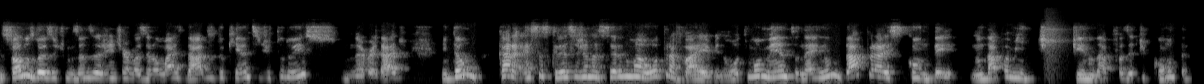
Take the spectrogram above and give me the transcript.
só nos dois últimos anos, a gente armazenou mais dados do que antes de tudo isso, não é verdade? Então, cara, essas crianças já nasceram numa outra vibe, num outro momento, né? E não dá para esconder, não dá para mentir, não dá para fazer de conta.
